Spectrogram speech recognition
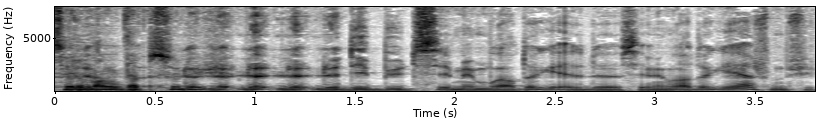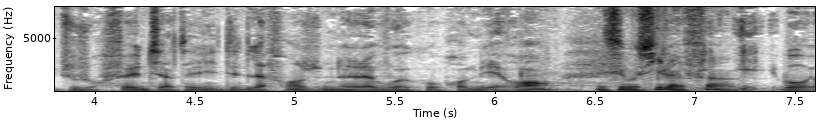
C'est le manque d'absolu. Le, début de ces mémoires de, guerre, de ces mémoires de guerre, je me suis toujours fait une certaine idée de la France. Je ne la vois qu'au premier rang. Et c'est aussi la fin. bon,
